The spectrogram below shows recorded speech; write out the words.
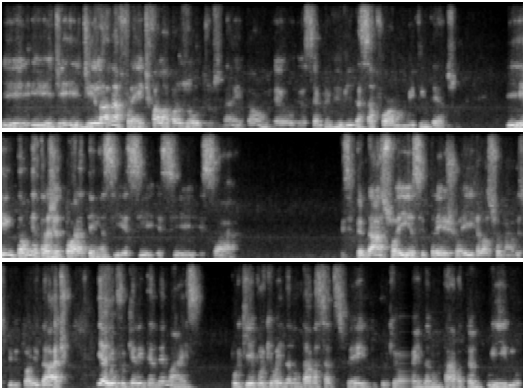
e, e, de, e de ir lá na frente falar para os outros. Né? Então, eu, eu sempre vivi dessa forma, muito intenso. E então minha trajetória tem esse, esse, esse, essa, esse pedaço aí, esse trecho aí relacionado à espiritualidade, e aí eu fui querer entender mais. Por quê? Porque eu ainda não estava satisfeito, porque eu ainda não estava tranquilo,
